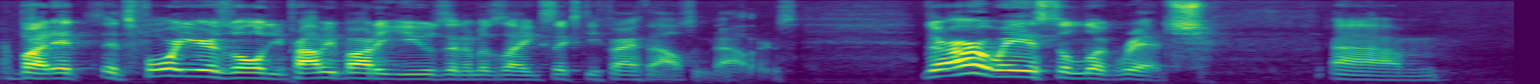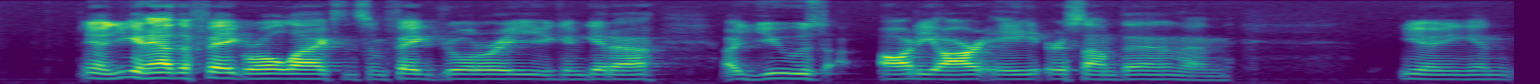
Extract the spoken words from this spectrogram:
but it, it's four years old. You probably bought it used, and it was like sixty-five thousand dollars. There are ways to look rich. Um, you know, you can have the fake Rolex and some fake jewelry. You can get a, a used Audi R8 or something, and you know you can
